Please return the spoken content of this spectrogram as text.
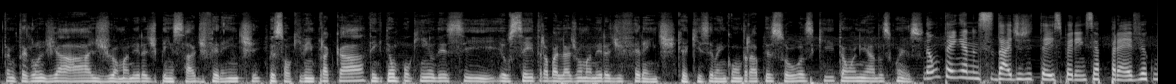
então tecnologia ágil, a maneira de pensar diferente. O pessoal que vem para cá tem que ter um pouquinho desse eu sei trabalhar de uma maneira diferente, que aqui você vai encontrar pessoas que estão alinhadas com isso. Não tem a necessidade de ter experiência prévia com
